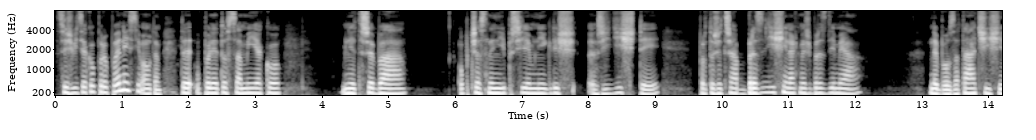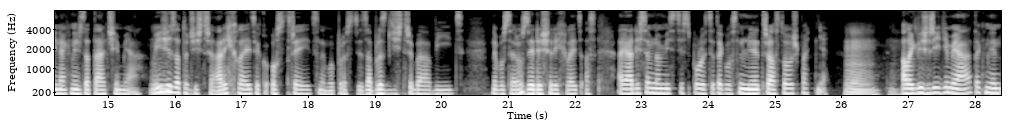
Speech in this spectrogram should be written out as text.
jsi víc jako propojený s tím autem. To je úplně to samé jako mě třeba občas není příjemný, když řídíš ty, protože třeba brzdíš jinak, než brzdím já. Nebo zatáčíš jinak, než zatáčím já. Víš, mm. že zatočíš třeba rychlejc, jako ostřejc, nebo prostě zabrzdíš třeba víc, nebo se rozjedeš rychlejc. A, a já, když jsem na místě spolujezdce, tak vlastně mě je třeba z toho špatně. Hmm, hmm. Ale když řídím já, tak mě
